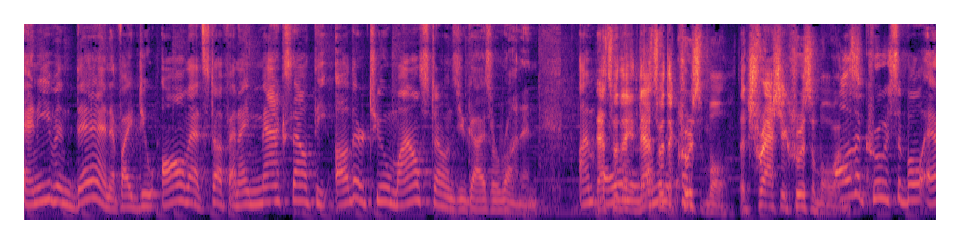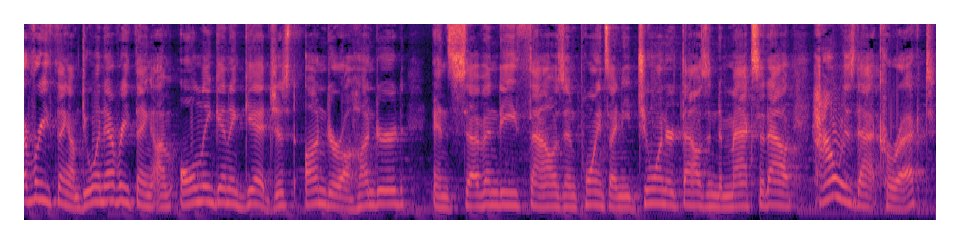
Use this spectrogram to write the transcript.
And even then, if I do all that stuff and I max out the other two milestones you guys are running, I'm That's what they. That's what the Crucible, the trashy Crucible all the crucible, everything. I'm doing everything. I'm only gonna get just under 170,000 points. I need 200,000 to max it out. How is that correct?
